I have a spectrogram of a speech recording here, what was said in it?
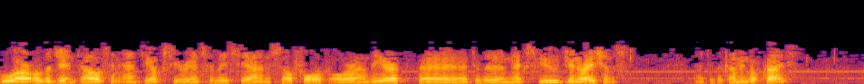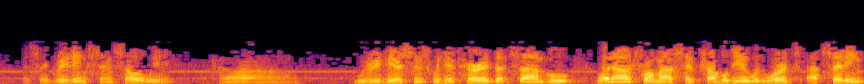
who are of the Gentiles in Antioch, Syria, and Cilicia, and so forth, all around the earth uh, to the next few generations and to the coming of Christ. They say greetings, and so we uh, we read here, since we have heard that some who went out from us have troubled you with words upsetting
